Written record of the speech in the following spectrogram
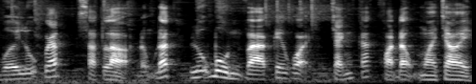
với lũ quét, sạt lở, động đất, lũ bùn và kêu gọi tránh các hoạt động ngoài trời.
